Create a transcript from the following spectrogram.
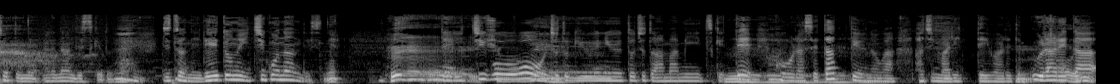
ちょっとねあれなんですけどね。実はね冷凍のいちごなんですねでいちごをちょっと牛乳とちょっと甘みつけて凍らせたっていうのが始まりって言われて売られた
